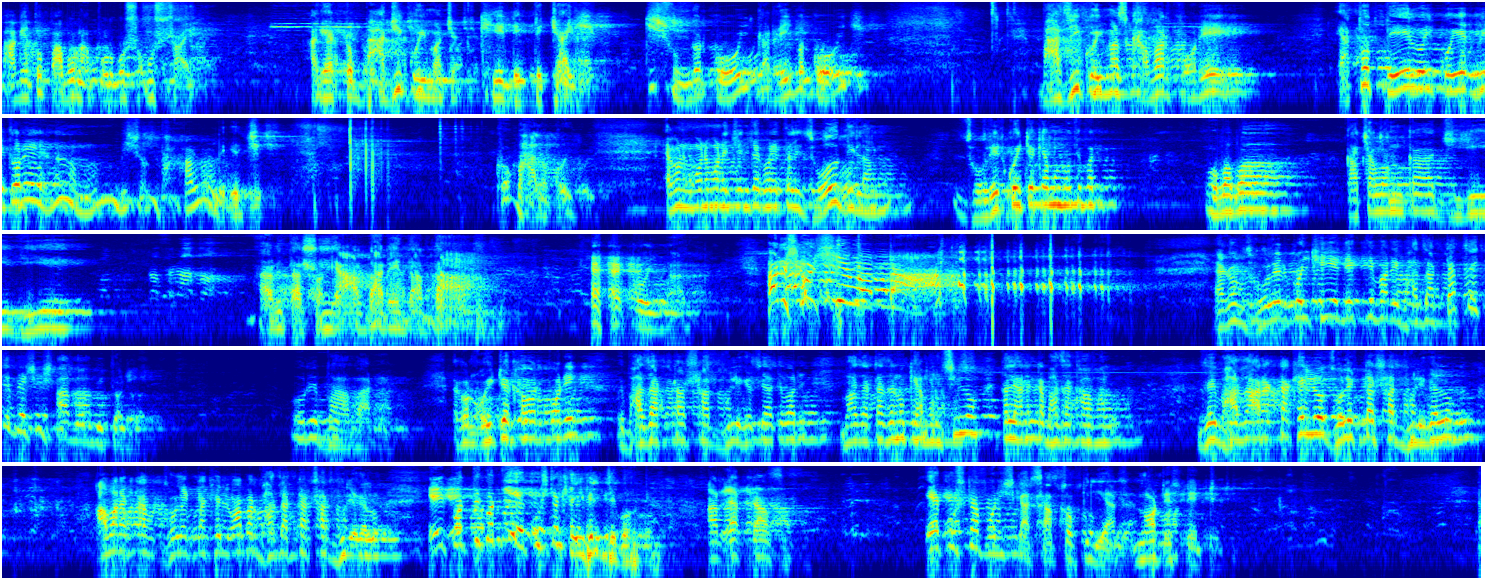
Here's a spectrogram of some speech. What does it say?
ভাগে তো পাবো না, পড়ব সমস্যায়। আগে একটা ভাজি কই মাছ একটু খেয়ে দেখতে চাই। কি সুন্দর কই কারাই বা কই? ভাজি কই মাছ খাবার পরে। এত তেল ওই কইয়ের ভিতরে, না, ভীষণ ভালো লেগেছে। খুব ভালো কই। এখন মনে মনে চিন্তা করে, তাহলে ঝোল দিলাম। ঝোলের কইটা কেমন হতে পারে? ও বাবা, কাঁচা লঙ্কা, জিরে দিয়ে, আর তার সঙ্গে আদা রে দাদা। কই মাছ? আরে সর্ষে বাটা এখন ঝোলের কই খেয়ে দেখতে পারে ভাজারটা চাইতে বেশি স্বাদ ওর ভিতরে। ওরে বাবা রে। এখন ওইটা খাওয়ার পরে ওই ভাজারটার স্বাদ ভুলে গেছে একেবারে। ভাজারটা যেন কেমন ছিল, তাহলে আরেকটা ভাজা খাওয়া ভালো। যে ভাজা আর একটা খেলো, ঝোলেরটার স্বাদ ভুলে গেল। আবার একটা ঝোলেরটা খেলো, আবার ভাজারটার স্বাদ ভুলে গেল। এই করতে করতে একুশটা খেয়ে ফেলছে গো। আর একটা আছে। একুশটা পরিষ্কার সাফ সব ক্লিয়ার নট স্টেট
